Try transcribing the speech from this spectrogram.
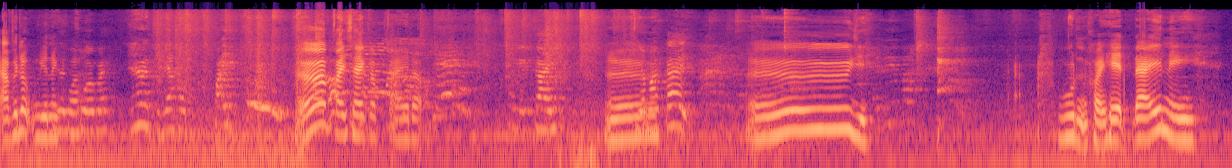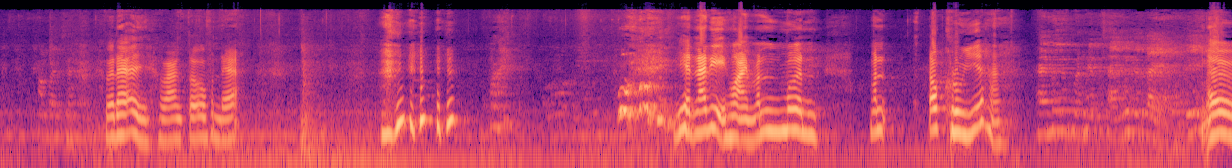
เอาไปลูกอยู่ในครัวครัวไปถ้ากินแล้วเขาไปเออไปใส่กับไก่ดอกไกลเอออย่ามาใกล้เออ วุ่นข่อยเห็ดได้นี่ก็ได้วางโต๊ะพุ่นแล้วเห็ดนะดิหวยมันมึนมันเต้าครุยอะค่ะให้มือเป็นเห็ดแสงมือจะแตกดิเออ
